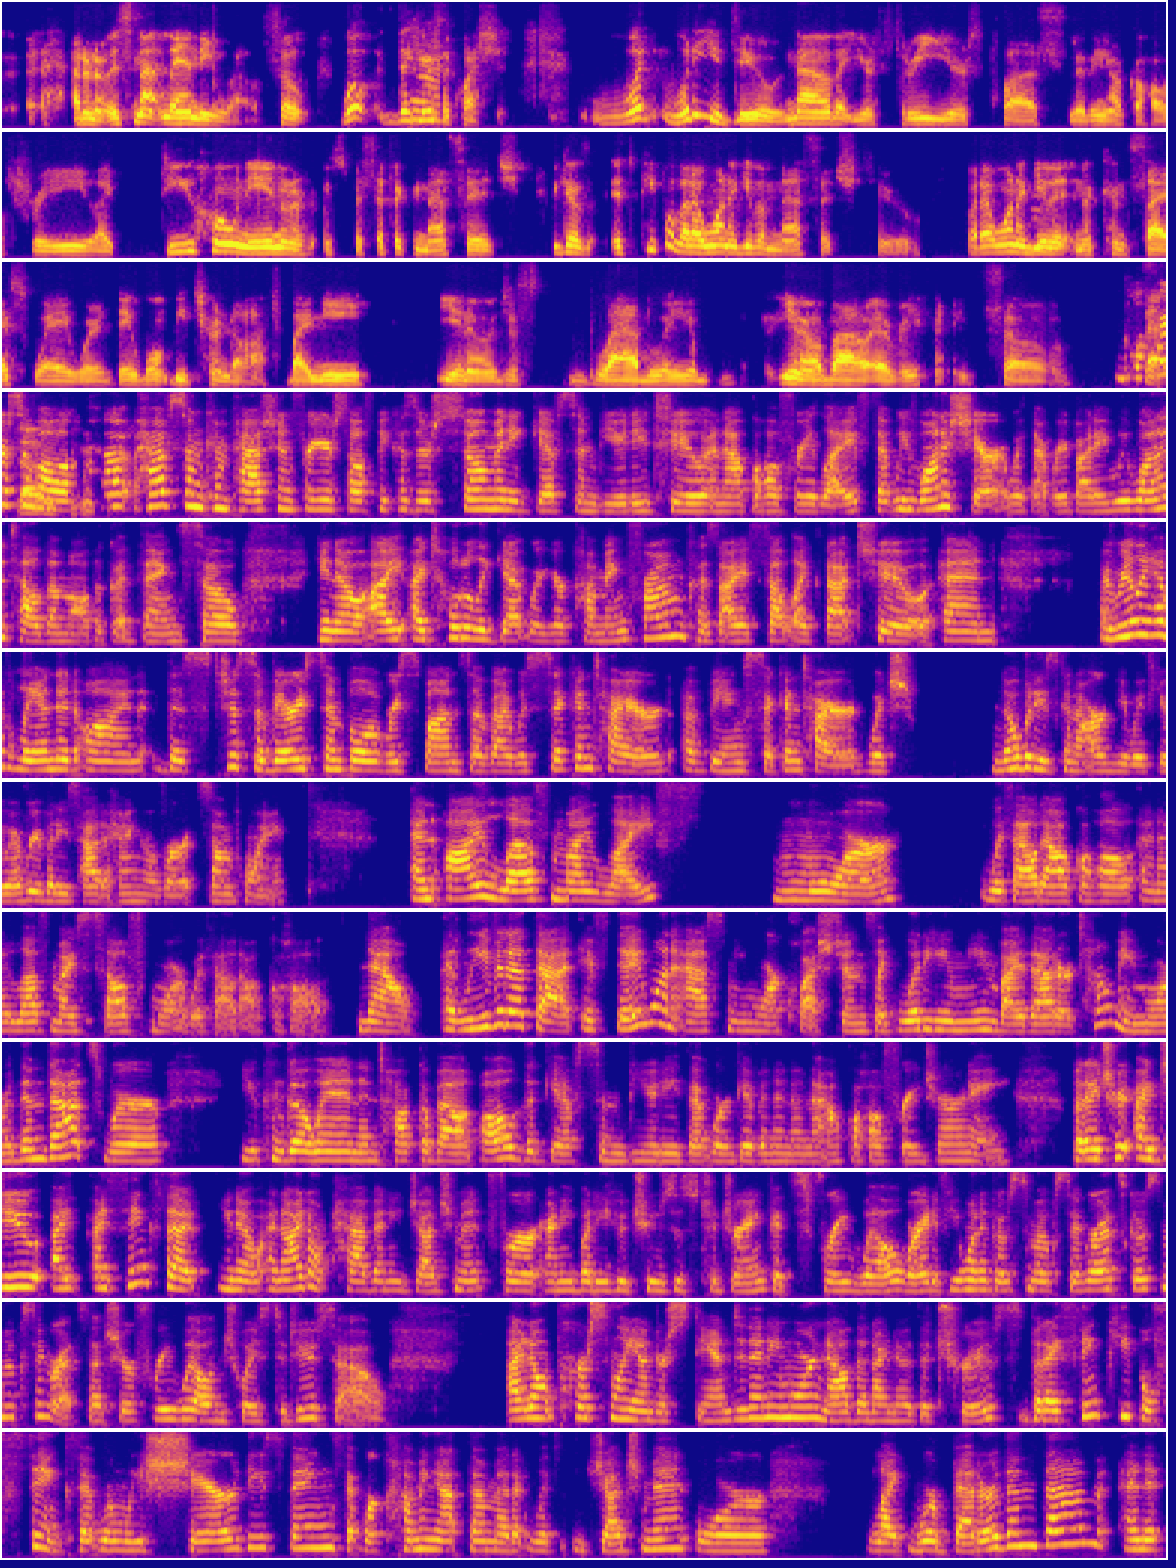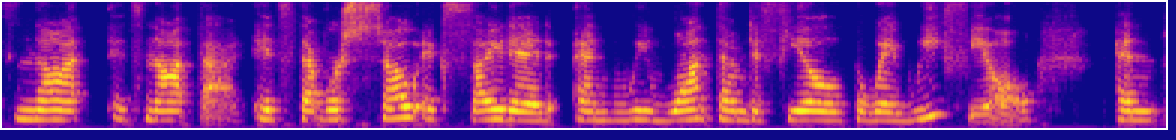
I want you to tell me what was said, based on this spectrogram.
i don't know it's not landing well. So what the, yeah. here's the question. What what do you do now that you're three years plus living alcohol free like do you hone in on a, specific message? Because it's people that i want to give a message to but i want to mm-hmm. give it in a concise way where they won't be turned off by me you know just blabbling you know about everything. So well, that, first that of all, have, have some compassion for yourself because there's so many gifts and beauty to an alcohol-free life that we want to share it with everybody. We want to tell them all the good things. So, you know, I I totally get where you're coming from because I felt like that too. And I really have landed on this just a very simple response of I was sick and tired of being sick and tired, which nobody's going to argue with you. Everybody's had a hangover at some point. And I love my life more without alcohol and I love myself more without alcohol. Now, I leave it at that. If they want to ask me more questions, like, what do you mean by that? Or tell me more, then that's where you can go in and talk about all the gifts and beauty that we're given in an alcohol free journey. But I, tr- I do, I, I think that, you know, and I don't have any judgment for anybody who chooses to drink. It's free will, right? If you want to go smoke cigarettes, go smoke cigarettes. That's your free will and choice to do so. I don't personally understand it anymore now that I know the truth, but I think people think that when we share these things that we're coming at them at it with judgment or like we're better than them and it's not it's not that. It's that we're so excited and we want them to feel the way we feel. And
